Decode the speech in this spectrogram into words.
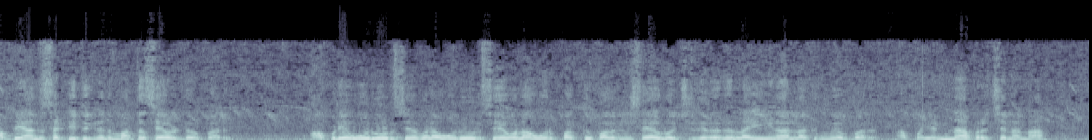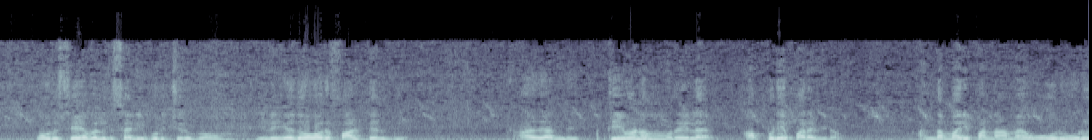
அப்படியே அந்த சட்டி தூக்கி வந்து மற்ற சேவல்கிட்ட வைப்பார். அப்படியே ஒரு ஒரு சேவலாக ஒரு ஒரு சேவலாக ஒரு பத்து பதினஞ்சு சேவல் வச்சிருக்கிறாரு. லைனாக எல்லாத்துக்குமே வைப்பார். அப்போ என்ன பிரச்சனைனா ஒரு சேவலுக்கு சளி பிடிச்சிருக்கும் இல்லை ஏதோ ஒரு ஃபால்ட் இருக்குது அது அந்த தீவன முறையில் அப்படியே பரவிடும். அந்த மாதிரி பண்ணாமல் ஒரு ஒரு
